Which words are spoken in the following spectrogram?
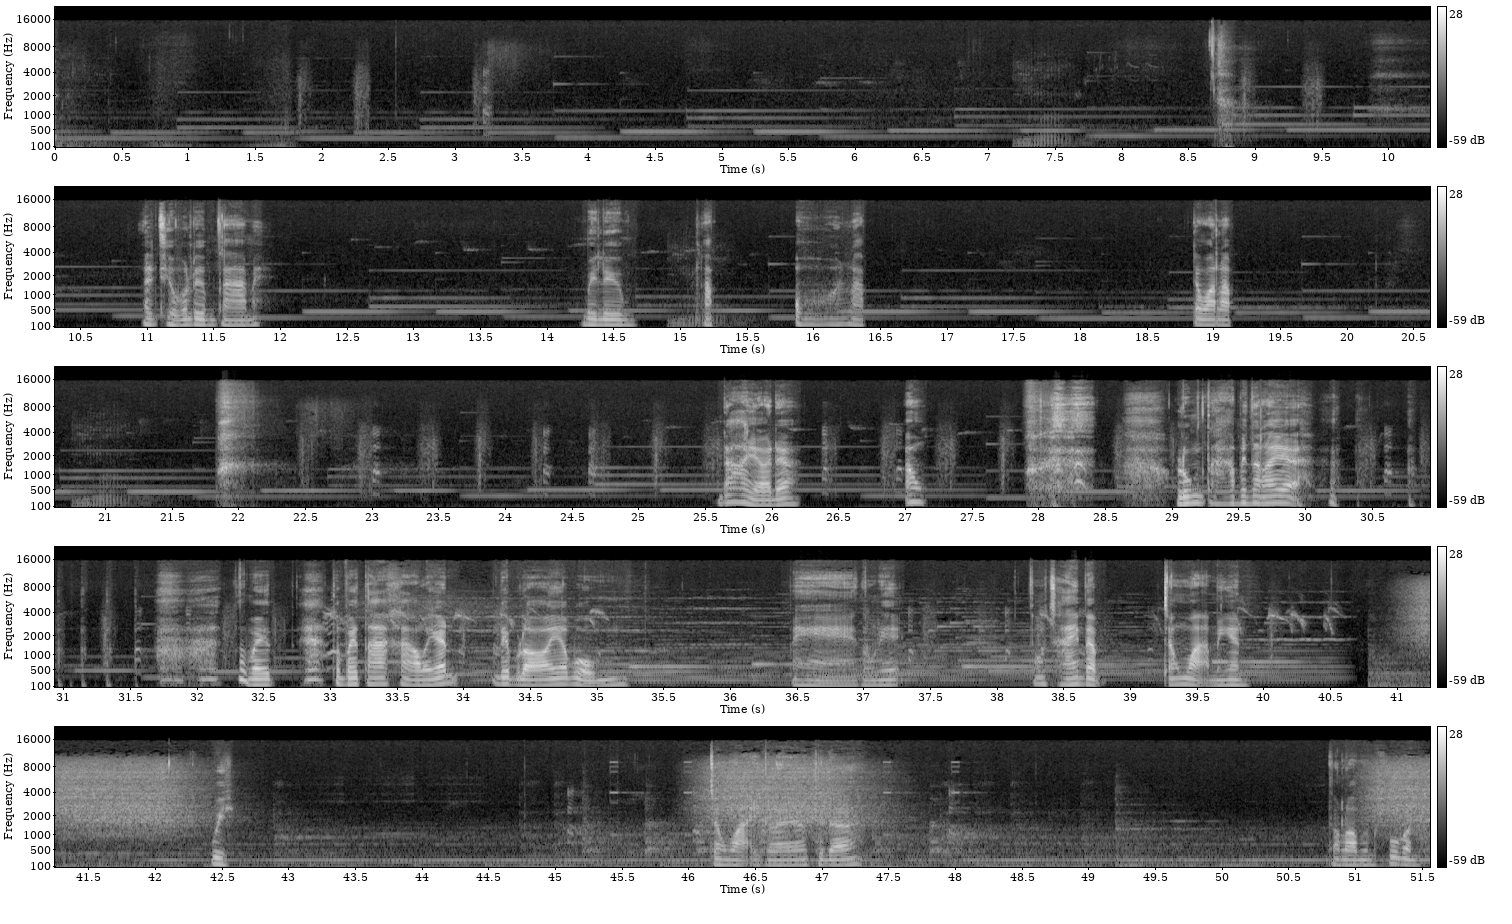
อันนี้ถือว่าลืมตาไหม ไม่ลืม หลับ โอ้หลับ แต่ว่าหลับได้เหรอเนี่ยเอ้า ลุงตาเป็นอะไรอะ่ะทำไมทำไมตาขาวอย่างนั้น เรียบร้อยครับผมแหมตรงนี้ ต้องใช้แบบจังหวะเหมือนกันอุ้ยจังหวะอีกแล้วคือนะต้องรอมันคู่ก่อน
